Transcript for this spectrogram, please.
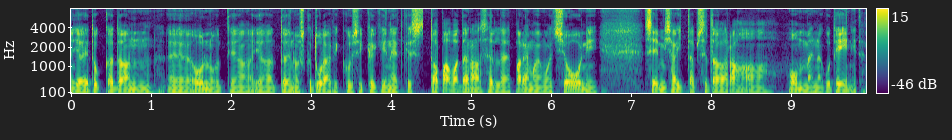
ja edukad on äh, olnud ja, ja tõenäoliselt ka tulevikus ikkagi need, kes tabavad ära selle parema emotsiooni, see, mis aitab seda raha homme nagu teenida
